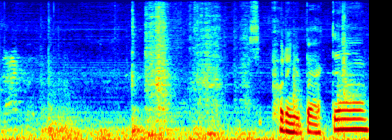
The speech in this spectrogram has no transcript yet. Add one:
Exactly. So putting it back down.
